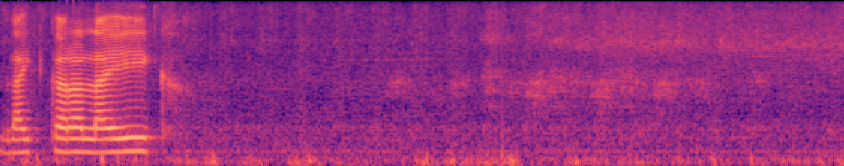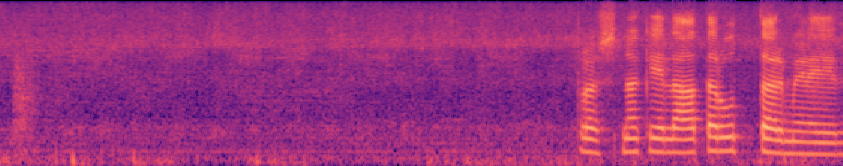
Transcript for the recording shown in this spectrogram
लाईक करा लाईक प्रश्न केला तर उत्तर मिळेल.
